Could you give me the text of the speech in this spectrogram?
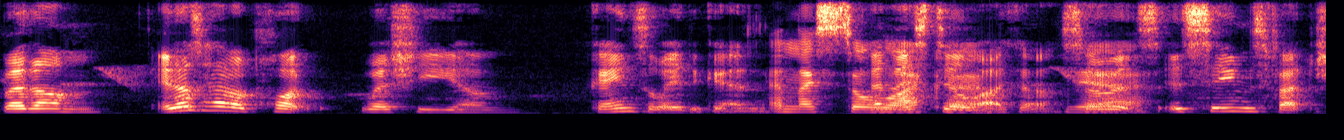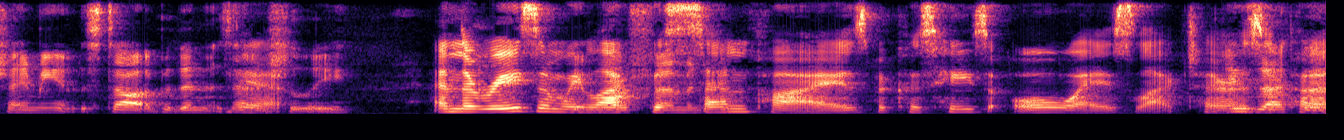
but um, it does have a plot where she um gains the weight again, and they still and like they still her. like her. So it's it seems fat shaming at the start, but then it's Yeah. actually And the reason we like the senpai is because he's always liked her Exactly. as a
